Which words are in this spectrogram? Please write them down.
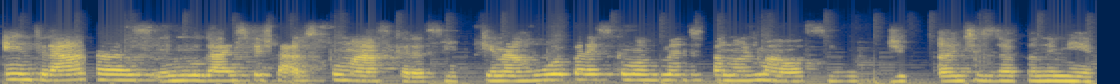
entrar nas, em lugares fechados com máscara, assim, porque na rua parece que o movimento está normal, assim, de, antes da pandemia.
